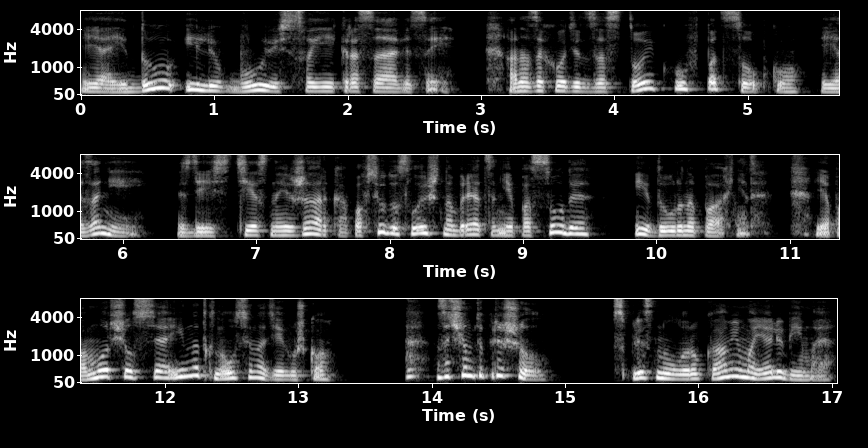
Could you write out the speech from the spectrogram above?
Я иду и любуюсь своей красавицей. Она заходит за стойку в подсобку, я за ней. Здесь тесно и жарко, повсюду слышно бряцание посуды и дурно пахнет. Я поморщился и наткнулся на девушку. «Зачем ты пришел?» Сплеснула руками моя любимая.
